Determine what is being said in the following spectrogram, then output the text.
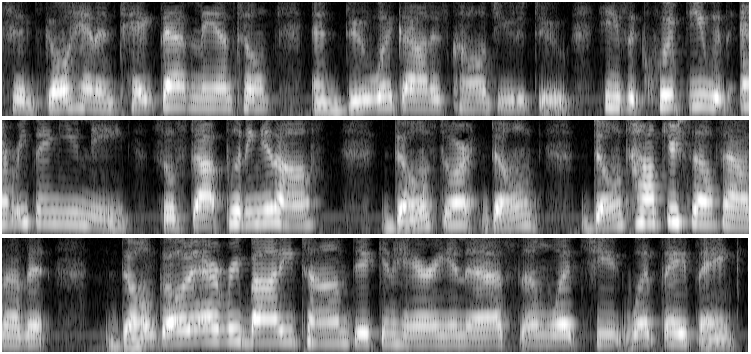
to go ahead and take that mantle and do what God has called you to do. He's equipped you with everything you need. So stop putting it off. Don't start don't don't talk yourself out of it. Don't go to everybody, Tom, Dick, and Harry, and ask them what you what they think.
